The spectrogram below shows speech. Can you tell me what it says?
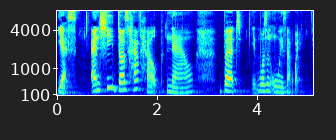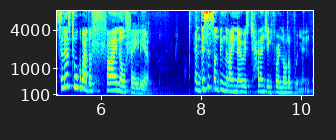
Yes. And she does have help now, but it wasn't always that way. So let's talk about the final failure. And this is something that I know is challenging for a lot of women.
